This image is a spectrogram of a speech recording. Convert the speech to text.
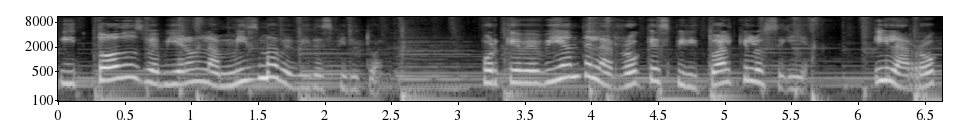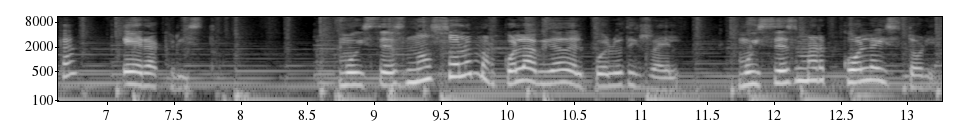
y todos bebieron la misma bebida espiritual, porque bebían de la roca espiritual que los seguía y la roca era Cristo. Moisés no solo marcó la vida del pueblo de Israel, Moisés marcó la historia.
